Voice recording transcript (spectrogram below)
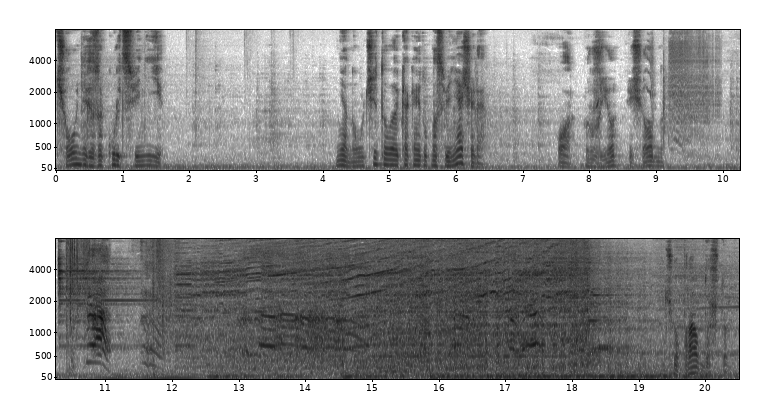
Че у них за культ свиньи? Не, ну учитывая, как они тут насвинячили. О, ружье, еще одно. Че, правда что ли?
